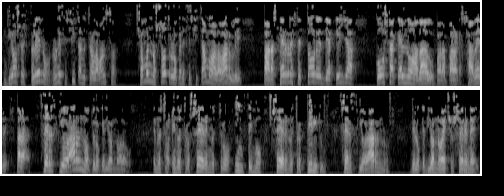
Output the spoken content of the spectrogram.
Dios es pleno, no necesita nuestra alabanza. Somos nosotros los que necesitamos alabarle para ser receptores de aquella cosa que Él nos ha dado, para, para saber, para cerciorarnos de lo que Dios nos ha dado. En nuestro, en nuestro ser, en nuestro íntimo ser, en nuestro espíritu, cerciorarnos de lo que Dios nos ha hecho ser en Él.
